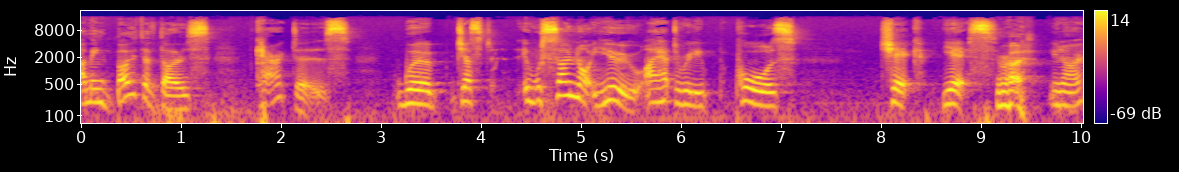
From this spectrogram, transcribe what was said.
I mean, both of those characters were just, it was so not you. I had to really pause, check, yes. Right. You know?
